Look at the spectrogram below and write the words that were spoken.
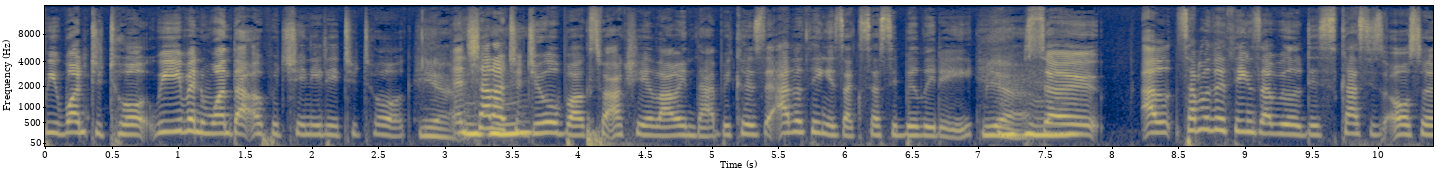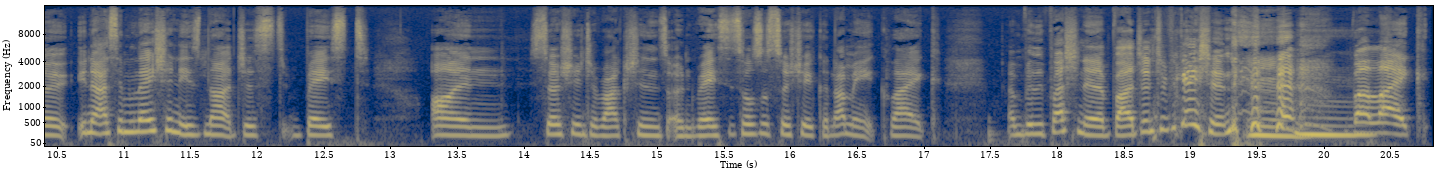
we want to talk. We even want that opportunity to talk. Yeah. Mm-hmm. And shout out to Jewel Box for actually allowing that because the other thing is accessibility. yeah. So uh, some of the things that we'll discuss is also, you know, assimilation is not just based on social interactions on race it's also socioeconomic like i'm really passionate about gentrification but like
